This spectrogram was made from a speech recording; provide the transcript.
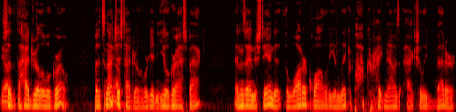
Yeah. so that the hydrilla will grow. But it's not Yeah. just hydrilla. We're getting eelgrass back. And as I understand it, the water quality in Lake Apopka right now is actually better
